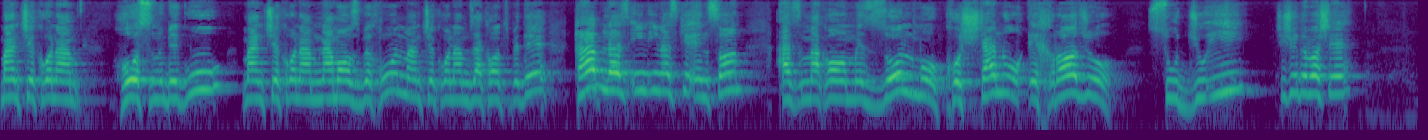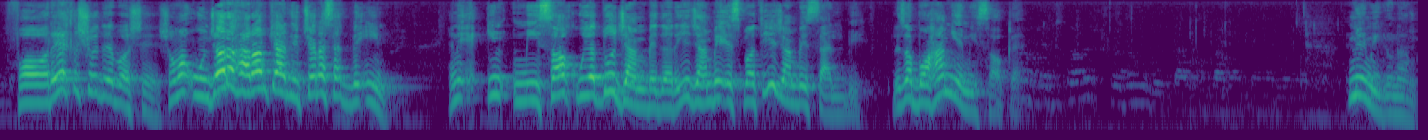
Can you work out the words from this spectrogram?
من چه کنم؟ حسن بگو. من چه کنم؟ نماز بخون. من چه کنم؟ زکات بده. قبل از این این است که انسان از مقام ظلم و کشتن و اخراج و سودجویی چی شده باشه؟ فارغ شده باشه. شما اونجا رو خراب کردید. چه رسد به این؟ یعنی این میثاق گویا دو جنبه داره یه جنبه اثباتی یه جنبه سلبی. لذا با هم یه میثاقه. نمی‌دونم.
